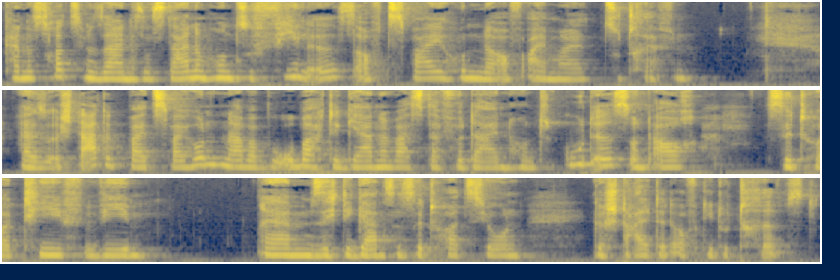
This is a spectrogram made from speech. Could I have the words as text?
kann es trotzdem sein, dass es deinem Hund zu viel ist, auf zwei Hunde auf einmal zu treffen. Also es startet bei zwei Hunden, aber beobachte gerne, was da für deinen Hund gut ist und auch situativ, wie ähm, sich die ganze Situation gestaltet, auf die du triffst.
